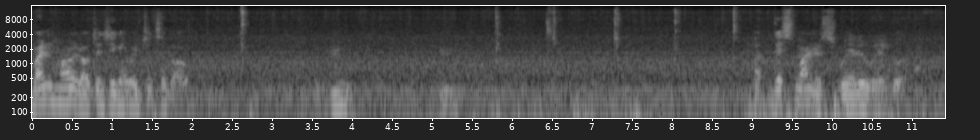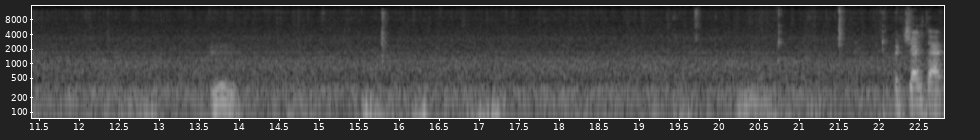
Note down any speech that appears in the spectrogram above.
One whole roasted chicken with Chooks-to-Go. Mm. But this one is really, really good. Mm. It's just that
